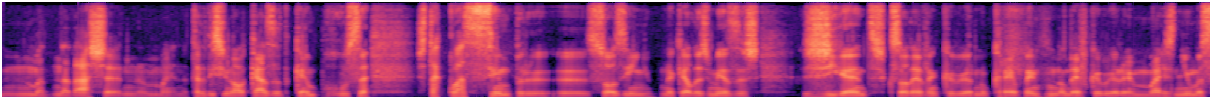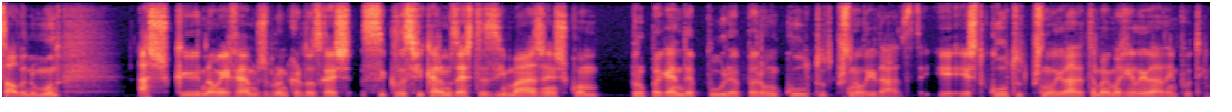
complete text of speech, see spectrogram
numa, na Dasha, numa, na tradicional casa de campo russa. Está quase sempre uh, sozinho, naquelas mesas gigantes que só devem caber no Kremlin, não deve caber em mais nenhuma sala no mundo. Acho que não erramos, Bruno Cardoso Reis, se classificarmos estas imagens como propaganda pura para um culto de personalidade. Este culto de personalidade é também uma realidade em Putin.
